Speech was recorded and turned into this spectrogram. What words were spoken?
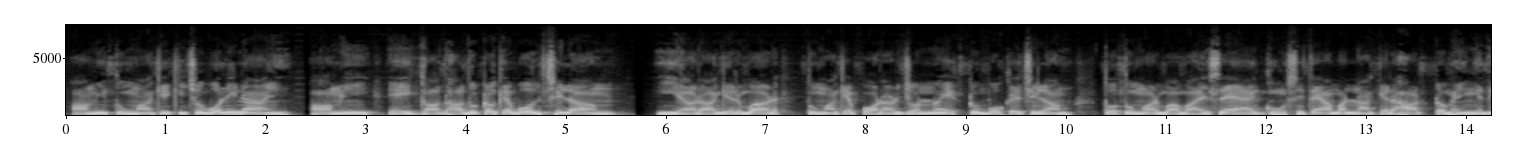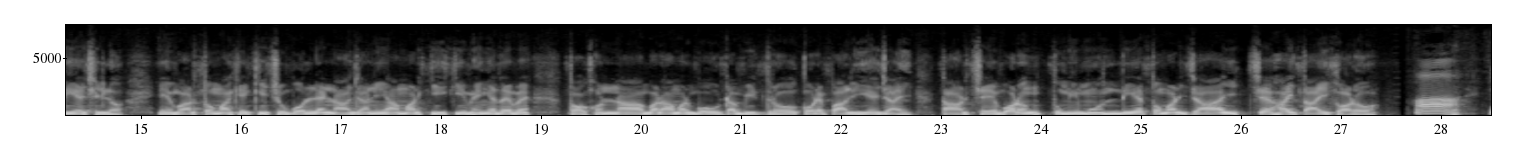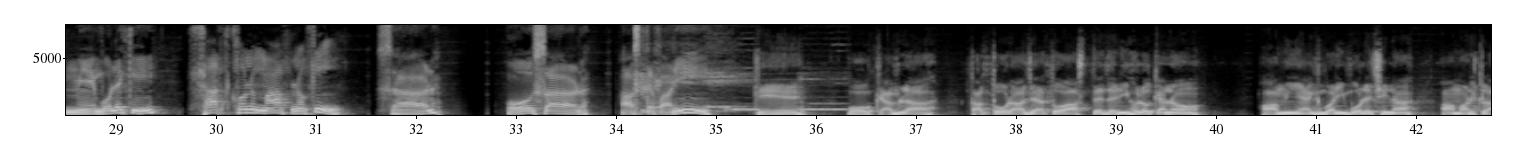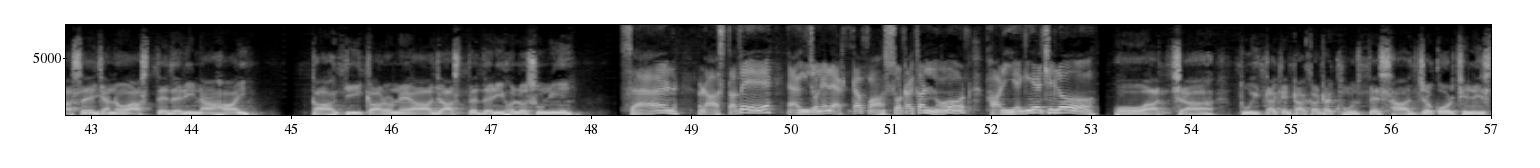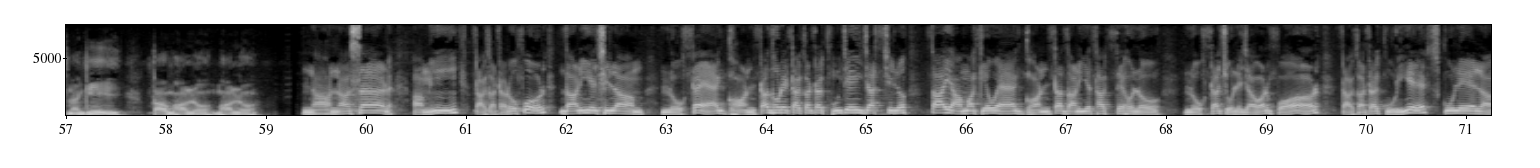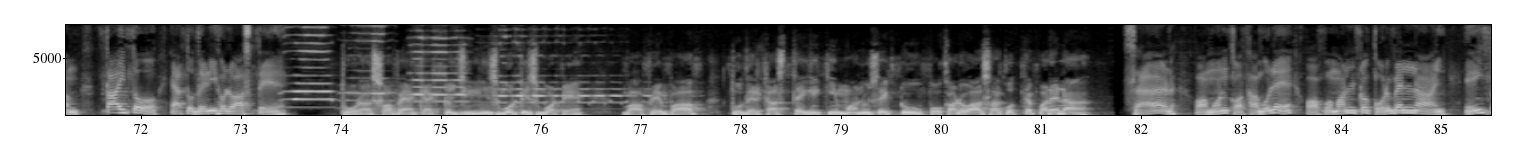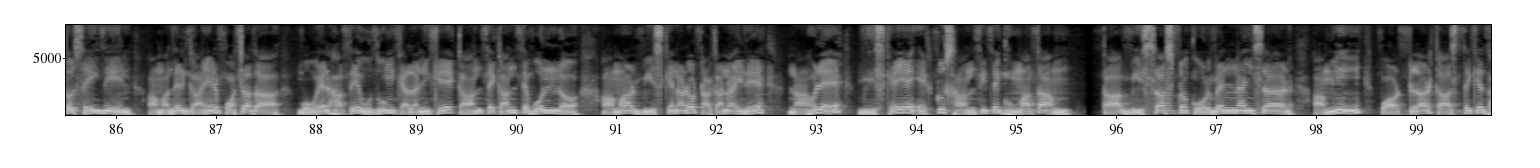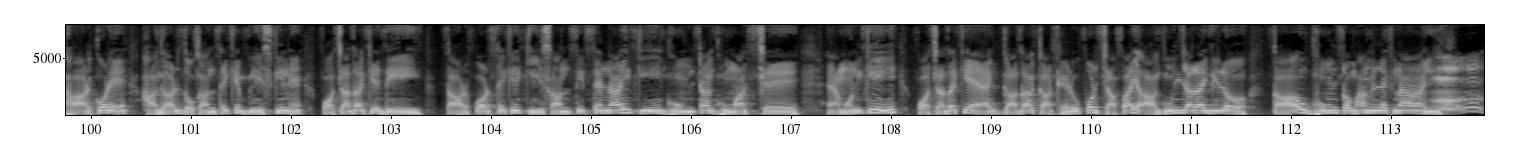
আমি তোমাকে কিছু বলি নাই। আমি এই গাধা দুটোকে বলছিলাম। ইয়ার আগের বার তোমাকে পড়ার জন্য একটু বকেছিলাম। তো তোমার বাবা এসে এক ঘুষিতে আমার নাকের হাড়টা ভেঙে দিয়েছিল। এবার তোমাকে কিছু বললে না জানিয়ে আমার কি কি ভেঙে দেবে। তখন না আবার আমার বউটা বিদ্রোহ করে পালিয়ে যায়। তার চেয়ে বরং তুমি মন দিয়ে তোমার যা ইচ্ছে হয় তাই করো। ও মেয়ে বলে কি? সাত খুন মাফ নাকি? স্যার? ও স্যার আসতে পারি? কে? ও ক্যাবলা তা তোর আজ এত আসতে দেরি হলো কেন? আমি একবারই বলেছি না আমার ক্লাসে যেন আসতে দেরি না হয়। তা কি কারণে আজ আসতে দেরি হলো শুনি? স্যার রাস্তাতে একজনের একটা পাঁচশো টাকার নোট হারিয়ে গিয়েছিল। ও আচ্ছা তুই তাকে টাকাটা খুঁজতে সাহায্য করছিলিস নাকি? তা ভালো ভালো। না না, স্যার। আমি টাকাটার ওপর দাঁড়িয়েছিলাম। লোকটা এক ঘণ্টা ধরে টাকাটা খুঁজেই যাচ্ছিল, তাই আমাকেও এক ঘণ্টা দাঁড়িয়ে থাকতে হলো। লোকটা চলে যাওয়ার পর টাকাটা কুড়িয়ে স্কুলে এলাম। তাই তো, এত দেরি হলো আসতে। তোরা সব এক একটা জিনিস বটিস বটে। বাপরে বাপ, তোদের কাছ থেকে কি মানুষ একটু উপকারও আশা করতে পারে না? স্যার, অমন কথা বলে অপমান তো করবেন নাই। এই তো সেই দিন, আমাদের গায়ের পচাদা। বউয়ের হাতে উদুম কেলানি খেয়ে কানতে কানতে বলল, আমার বিষ কেনারও টাকা নাই রে, না হলে বিষ খেয়ে একটু শান্তিতে ঘুমাতাম। তা বিশ্বাস তো করবেন নাই, স্যার। আমি পটলার কাছ থেকে ধার করে হাগার দোকান থেকে বিষ কিনে পচাদাকে দিই। তারপর থেকে কি শান্তিতে নাই, কি ঘুমটা ঘুমাচ্ছে। এমনকি পচাদাকে এক গাদা কাঠের উপর চাপায় আগুন জ্বালাই দিল। তাও ঘুম তো ভাঙলেক নাই।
